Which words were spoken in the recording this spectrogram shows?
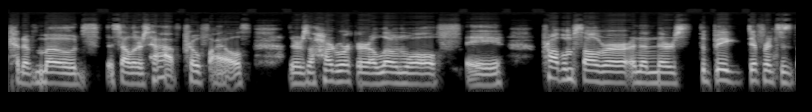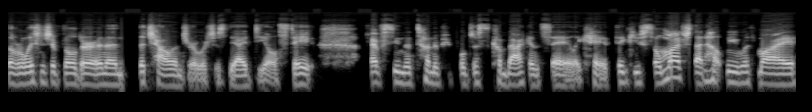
kind of modes that sellers have profiles. There's a hard worker, a lone wolf, a problem solver, and then there's the big difference is the relationship builder, and then the challenger, which is the ideal state. I've seen a ton of people just come back and say like, "Hey, thank you so much. That helped me with my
